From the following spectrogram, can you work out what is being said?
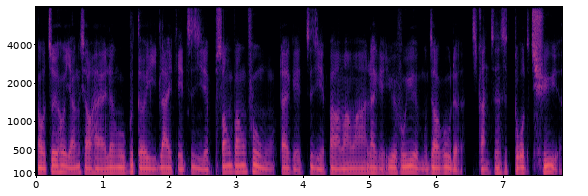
我最后养小孩的任务不得已赖给自己的双方父母，赖给自己的爸爸妈妈，赖给岳父岳母照顾的，感真是多的去了。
